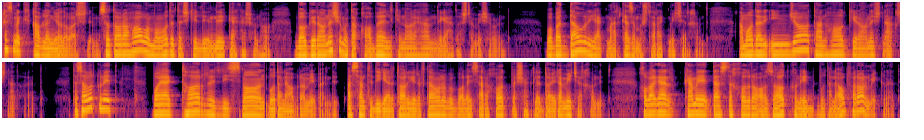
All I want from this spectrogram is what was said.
قسمی که قبلا یادآور شدیم ستاره ها و مواد تشکیل دهنده کهکشان ها با گرانش متقابل کنار هم نگه داشته می شوند. و به دور یک مرکز مشترک میچرخند. اما در اینجا تنها گرانش نقش ندارد. تصور کنید با یک تار ریسمان بوتل آب را میبندید از سمت دیگر تار گرفته آن را به بالای سر خود به شکل دایره میچرخانید. خب اگر کم دست خود را آزاد کنید بوتل آب فرار می‌کند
